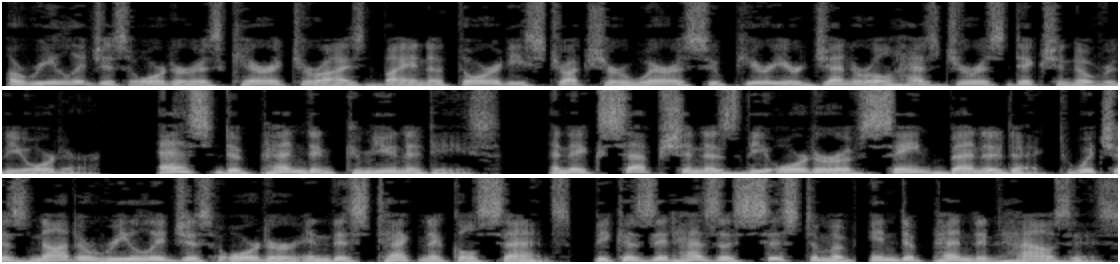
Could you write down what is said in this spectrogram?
a religious order is characterized by an authority structure where a superior general has jurisdiction over the order's dependent communities. An exception is the Order of Saint Benedict which is not a religious order in this technical sense, because it has a system of independent houses,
